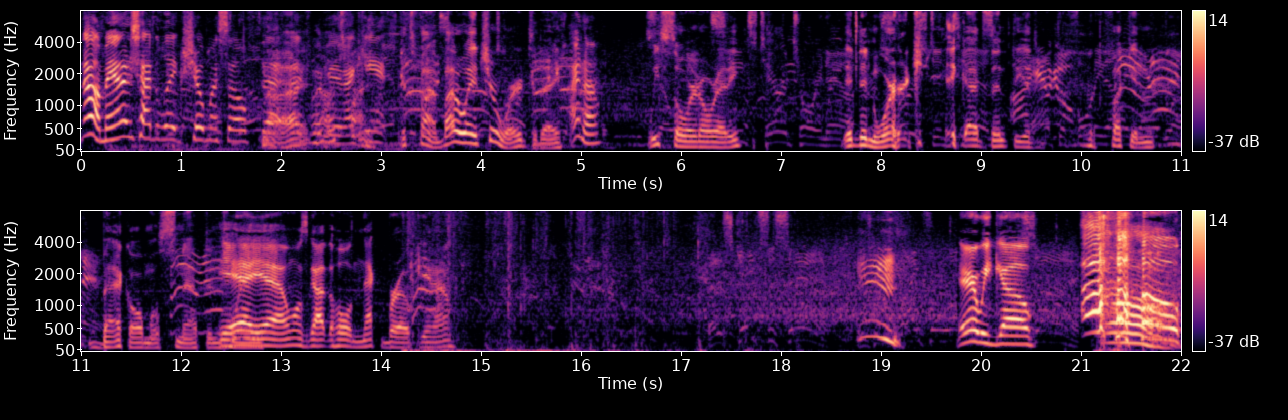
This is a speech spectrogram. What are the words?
No, man, I just had to like show myself that I, no, fucking, it's I fine. can't. It's fine. By the way, it's your word today. I know. We saw it already. It didn't work. It got Cynthia's fucking back almost snapped in. Yeah, yeah. I almost got the whole neck broke. You know. Mm. There we go. Oh,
